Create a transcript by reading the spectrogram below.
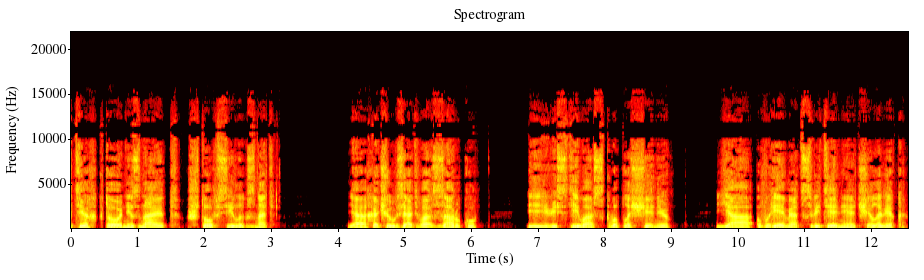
тех, кто не знает, что в силах знать. Я хочу взять вас за руку и вести вас к воплощению. Я — время цветения человека.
